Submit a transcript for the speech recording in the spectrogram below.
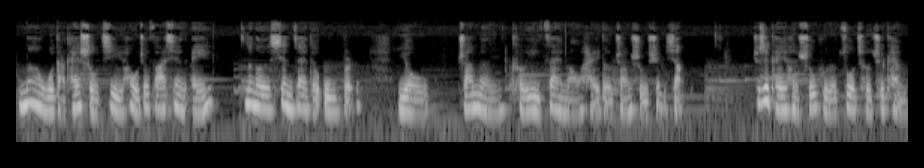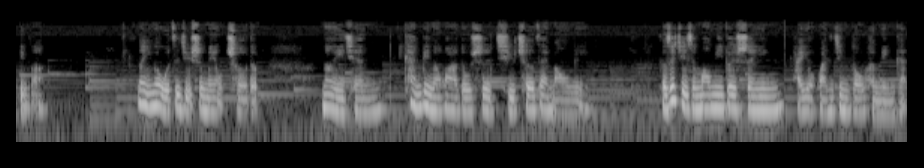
那我打开手机以后，我就发现，诶，那个现在的 Uber 有专门可以载毛孩的专属选项，就是可以很舒服的坐车去看病啊。那因为我自己是没有车的，那以前看病的话都是骑车载猫咪，可是其实猫咪对声音还有环境都很敏感。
